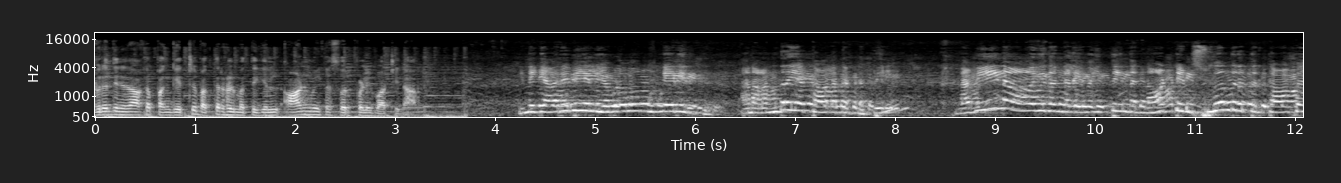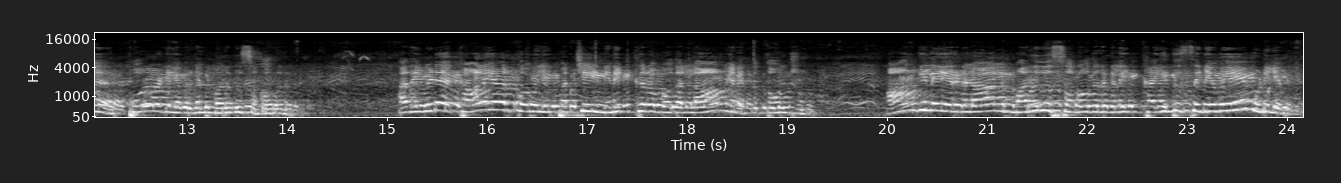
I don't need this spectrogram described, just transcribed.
விருந்தினராக பங்கேற்று பக்தர்கள் மத்தியில் ஆன்மீக சொற்பொழிவாற்றினார் இன்னைக்கு அறிவியல் எவ்வளவோ முன்னேறி இருக்கு ஆனா அன்றைய காலகட்டத்தில் நவீன ஆயுதங்களை வைத்து இந்த நாட்டின் சுதந்திரத்திற்காக போராடியவர்கள் மருது சகோதரர்கள் அதை விட காளையார் கோவிலை பற்றி நினைக்கிற போதெல்லாம் எனக்கு தோன்றும். ஆங்கிலேயர்களால் மருது சகோதரர்களை கைது செய்யவே முடியவில்லை.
